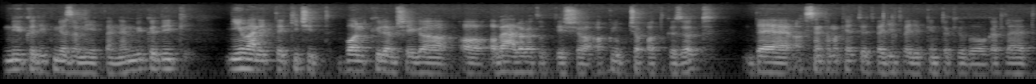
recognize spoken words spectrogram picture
működik, mi az, ami éppen nem működik. Nyilván itt egy kicsit van különbség a, a, a válogatott és a, a klubcsapat között, de azt szerintem a kettőt vegyítve egyébként tök jó dolgokat lehet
